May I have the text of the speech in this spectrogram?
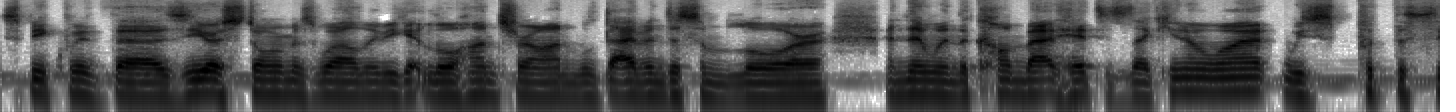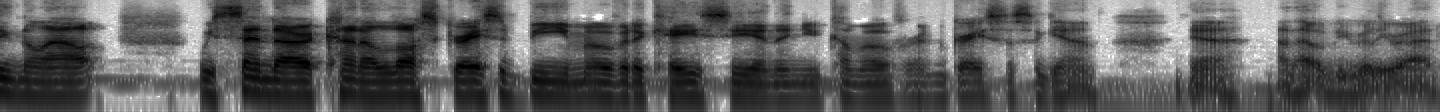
speak with uh, Zeo Storm as well. Maybe get Lore Hunter on. We'll dive into some lore, and then when the combat hits, it's like, you know what? We just put the signal out. We send our kind of lost grace beam over to Casey, and then you come over and grace us again. Yeah, that would be really rad.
